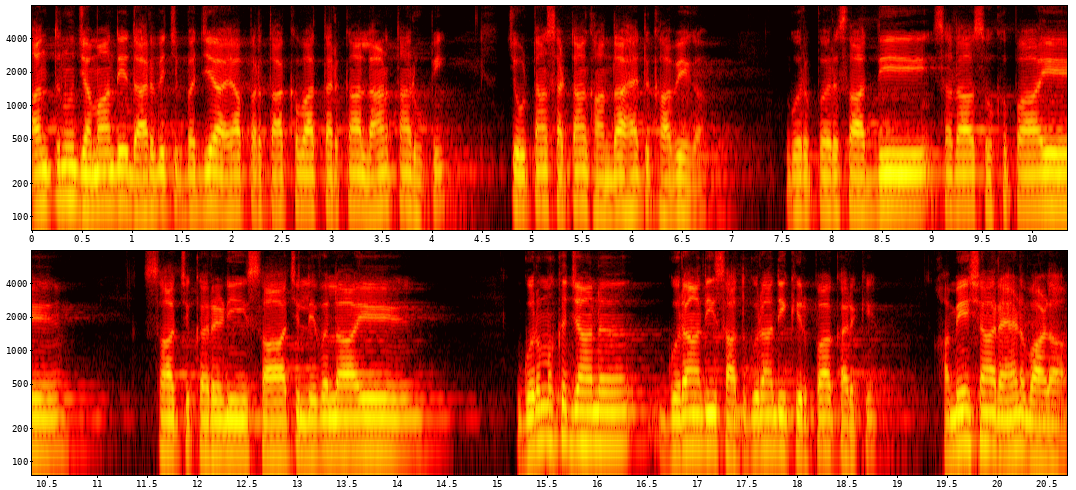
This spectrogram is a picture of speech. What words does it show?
ਅੰਤ ਨੂੰ ਜਮਾਂ ਦੇ ਦਰ ਵਿੱਚ ਵੱਜਿਆ ਆਇਆ ਪ੍ਰਤੱਖਵਾ ਤਰਕਾਂ ਲਾਹਣਤਾਂ ਰੂਪੀ ਚੋਟਾਂ ਸੱਟਾਂ ਖਾਂਦਾ ਹੈ ਤੇ ਖਾਵੇਗਾ। ਗੁਰ ਪ੍ਰਸਾਦੀ ਸਦਾ ਸੁਖ ਪਾਏ, ਸੱਚ ਕਰਨੀ ਸਾਚ ਲਿਵ ਲਾਏ। ਗੁਰਮੁਖ ਜਨ ਗੁਰਾਂ ਦੀ ਸਤਿਗੁਰਾਂ ਦੀ ਕਿਰਪਾ ਕਰਕੇ ਹਮੇਸ਼ਾ ਰਹਿਣ ਵਾਲਾ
